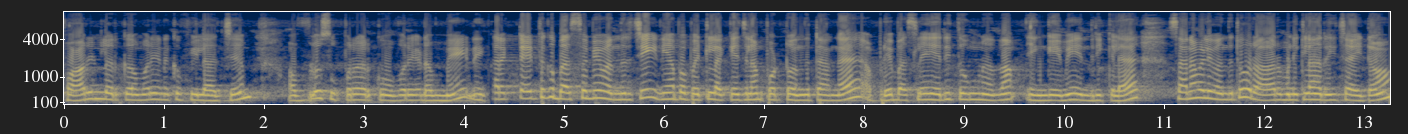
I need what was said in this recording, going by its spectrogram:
ஃபாரினில் இருக்கிற மாதிரி எனக்கு ஃபீல் ஆச்சு. அவ்வளோ சூப்பராக இருக்கும் ஒவ்வொரு இடமுமே. கரெக்ட் டயத்துக்கு பஸ்ஸுமே வந்துருச்சு. இனியாப்பா போயிட்டு லக்கேஜ்லாம் போட்டு வந்துட்டாங்க. அப்படியே பஸ்ஸில் ஏறி தூங்கினது தான் எங்கேயுமே எந்திரிக்கல சனவழி வந்துட்டு ஒரு ஆறு மணிக்கெலாம் ரீச் ஆகிட்டோம்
